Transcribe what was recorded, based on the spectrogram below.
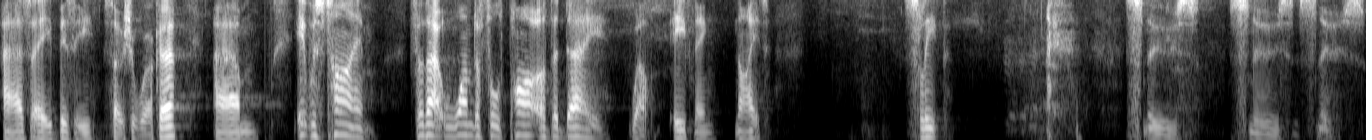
as a busy social worker, um, it was time for that wonderful part of the day. Well, evening, night, sleep, snooze, snooze, snooze.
